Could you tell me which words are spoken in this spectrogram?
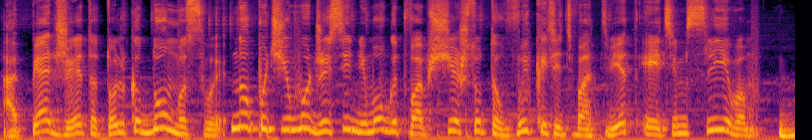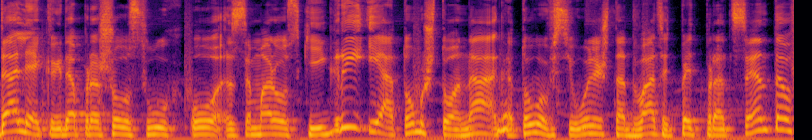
Опять же, это только домыслы. Но почему GC не могут вообще что-то выкатить в ответ этим сливам? Далее, когда прошел слух о заморозке игры и о том, что она готова всего лишь на 25%,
